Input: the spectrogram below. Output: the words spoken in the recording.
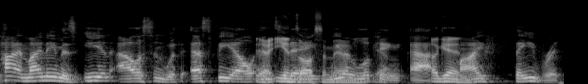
Hi, my name is Ian Allison with SBL, Yeah, and Ian's today awesome, we are man. looking at Again. my favorite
